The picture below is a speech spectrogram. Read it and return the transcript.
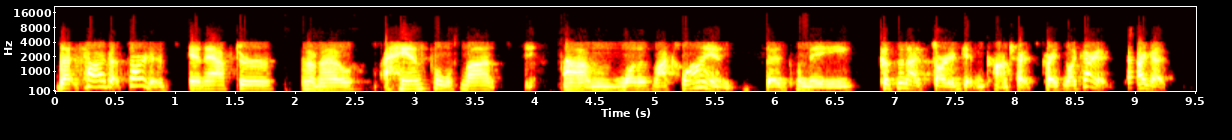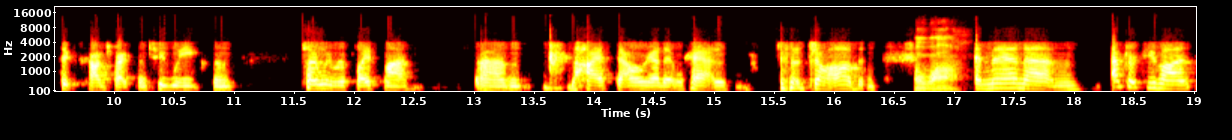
that's how i got started. And after i don't know a handful of months um, one of my clients said to me because then I started getting contracts crazy. Like I, I got six contracts in two weeks and totally replaced my um, the highest salary I'd ever had in a job. And, oh wow! And then um, after a few months,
